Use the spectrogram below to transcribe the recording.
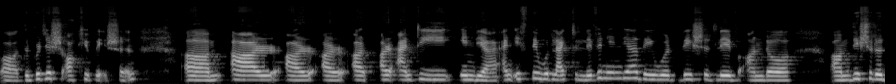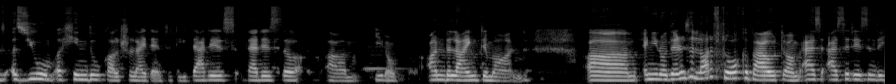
uh, the British occupation, are are are are, are, anti-India, and if they would like to live in India, they would they should live under um, they should assume a Hindu cultural identity. That is that is the um, you know underlying demand. Um, and you know there is a lot of talk about um, as as it is in the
